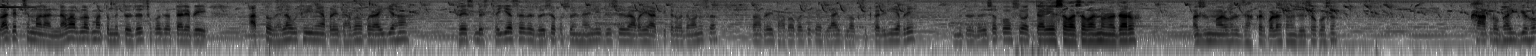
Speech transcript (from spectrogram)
સ્વાગત છે મારા નવા બ્લોગમાં તો મિત્રો જોઈ શકો છો, અત્યારે આપણે આજ તો વહેલા ઉઠીને આપણે ધાબા પર આવી ગયા, હા. ફ્રેશ બેસ થઈ ગયા છે. તો જોઈ શકો છો નાઈ લીધું છે. આપણે આરતી કરવા જવાનું છે. તો આપણે ધાબા પરથી કંઈક લાઈવ બ્લોગ શૂટ કરી લઈએ આપણે. મિત્રો જોઈ શકો છો, અત્યારે સવાર સવારનો નજારો. હજુ મારો ઘર ઝાકર પડ્યા, તમે જોઈ શકો છો. ખાટલો ભાઈ ગયો હો,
